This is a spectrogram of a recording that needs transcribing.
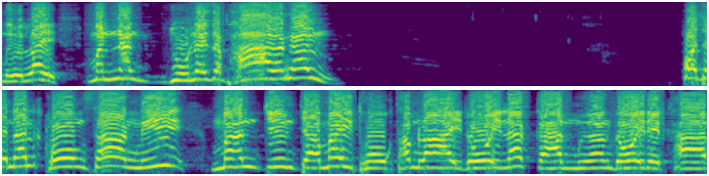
หมื่นไร่ มันนั่งอยู่ในสภาแล้วงั้น เพราะฉะนั้นโครงสร้างนี้มันจึงจะไม่ถูกทำลายโดยนักการเมืองโดยเด็ดขาด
